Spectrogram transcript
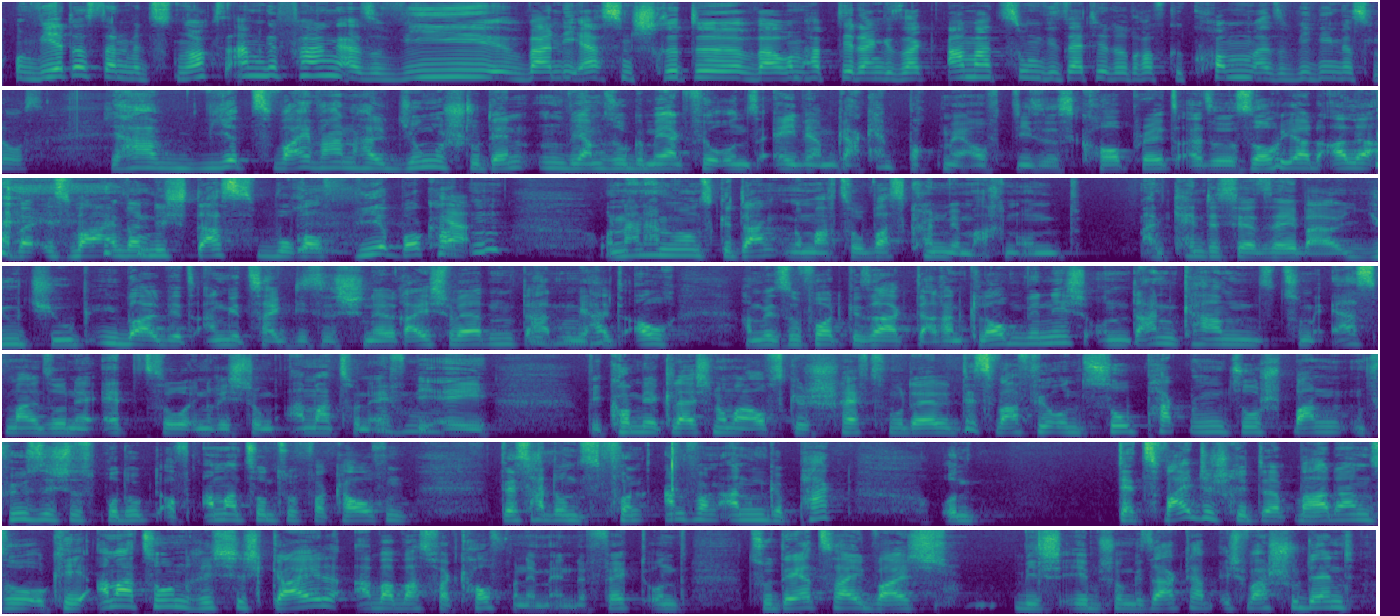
Und wie hat das dann mit Snox angefangen? Also wie waren die ersten Schritte? Warum habt ihr dann gesagt Amazon? Wie seid ihr darauf gekommen? Also wie ging das los? Ja, wir zwei waren halt junge Studenten. Wir haben so gemerkt für uns, ey, wir haben gar keinen Bock mehr auf dieses Corporate. Also sorry an alle, aber es war einfach nicht das, worauf wir Bock hatten. Ja. Und dann haben wir uns Gedanken gemacht, so was können wir machen? Und man kennt es ja selber, YouTube, überall wird angezeigt, dieses schnell reich werden. Da hatten wir mhm. halt auch, haben wir sofort gesagt, daran glauben wir nicht. Und dann kam zum ersten Mal so eine Ad so in Richtung Amazon mhm. FBA. Wir kommen hier gleich nochmal aufs Geschäftsmodell. Das war für uns so packend, so spannend, ein physisches Produkt auf Amazon zu verkaufen. Das hat uns von Anfang an gepackt. Und der zweite Schritt war dann so, okay, Amazon, richtig geil, aber was verkauft man im Endeffekt? Und zu der Zeit war ich, wie ich eben schon gesagt habe, ich war Student,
